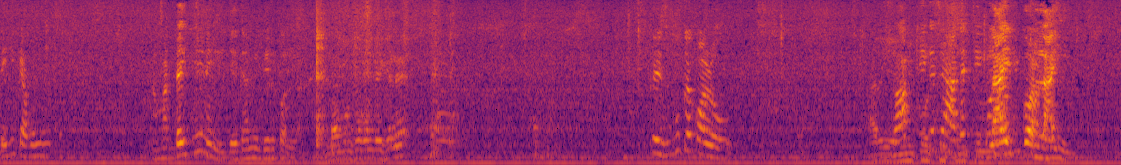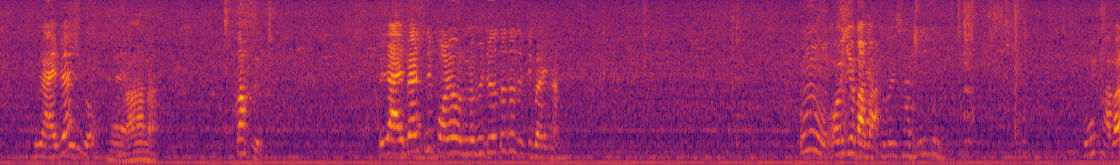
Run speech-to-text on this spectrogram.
দেখি কেমন হয়েছে। আমারটাই কি নেই যেটা আমি বের করলাম। ফেসবুকে করো। ঠিক আছে আগের টিম লাইভ কর। লাইভ লাইভে আসব? না না। কাকে লাইভে আসলে পরে অন্য ভিডিওতে তো দিতে পারি না। হুম ওই যে বাবা। তুমি খাবা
